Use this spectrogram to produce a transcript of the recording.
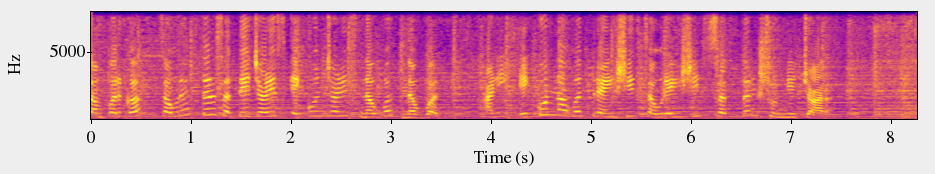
संपर्क चौऱ्याहत्तर सत्तेचाळीस एकोणचाळीस नव्वद नव्वद आणि एकोणनव्वद त्र्याऐंशी चौऱ्याऐंशी सत्तर शून्य चार.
